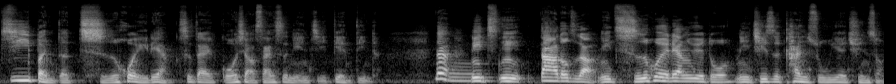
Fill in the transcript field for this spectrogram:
基本的词汇量是在国小三四年级奠定的。那你你大家都知道，你词汇量越多，你其实看书越轻松。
